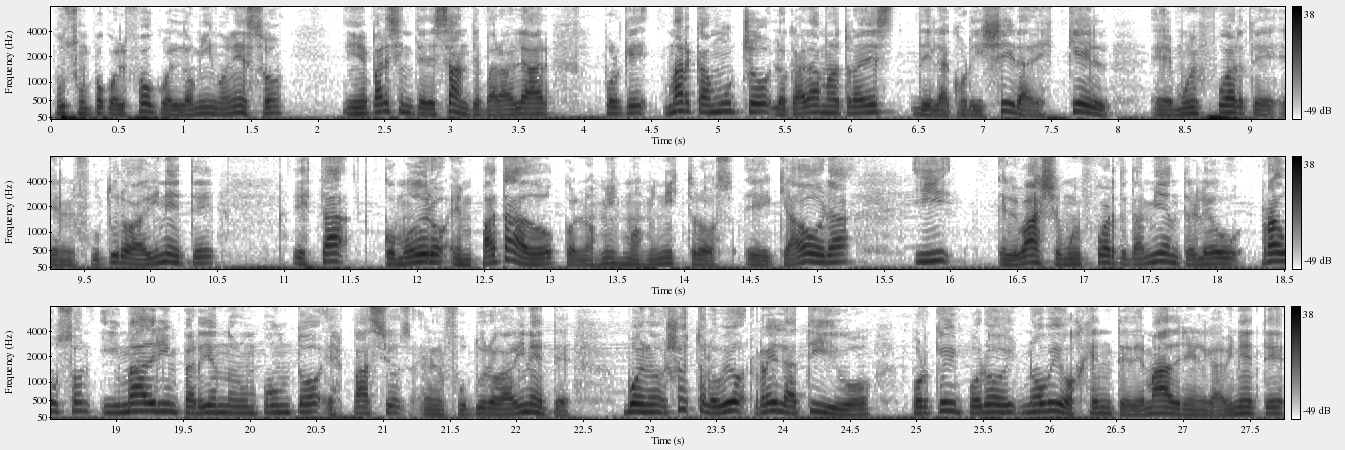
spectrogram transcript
puso un poco el foco el domingo en eso, y me parece interesante para hablar, porque marca mucho lo que hablábamos otra vez de la cordillera de Esquel, eh, muy fuerte en el futuro gabinete. Está Comodoro empatado con los mismos ministros eh, que ahora, y el Valle muy fuerte también, entre Leo Rawson, y Madrid perdiendo en un punto espacios en el futuro gabinete. Bueno, yo esto lo veo relativo, porque hoy por hoy no veo gente de Madrid en el gabinete,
